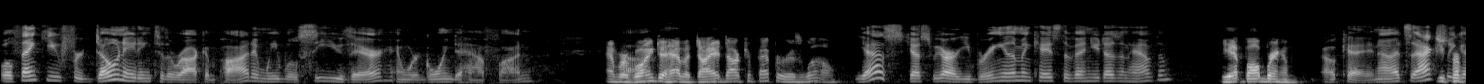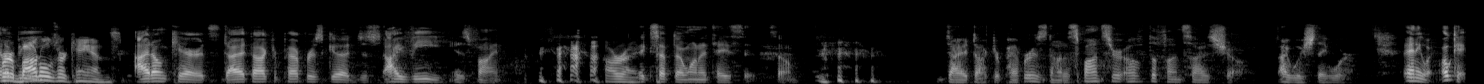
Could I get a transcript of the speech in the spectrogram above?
Well, thank you for donating to the Rockin' Pod, and we will see you there, and we're going to have fun. And we're Uh, going to have a Diet Dr. Pepper as well. Yes, yes, we are. Are you bringing them in case the venue doesn't have them? Yep, I'll bring them. Okay, now it's actually. You prefer be, bottles or cans? I don't care. It's Diet Dr Pepper is good. Just IV is fine. All right. Except I want to taste it. So, Diet Dr Pepper is not a sponsor of the Fun Size Show. I wish they were. Anyway, okay.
